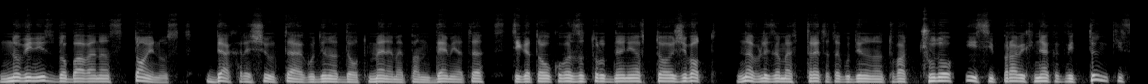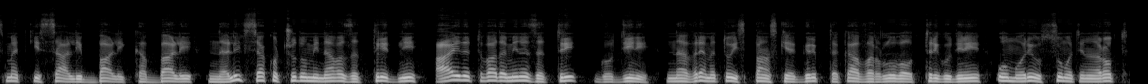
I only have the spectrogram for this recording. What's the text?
Новини с добавена стойност. Бях решил тая година да отменеме пандемията, стига толкова затруднения в този живот. Навлизаме в третата година на това чудо и си правих някакви тънки сметки сали, бали, кабали. Нали всяко чудо минава за три дни, айде това да мине за три години. На времето испанския грип така върлува от три години, уморил сумати народ,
